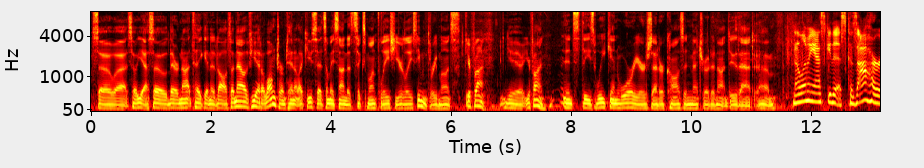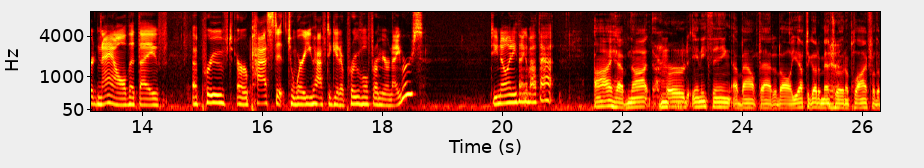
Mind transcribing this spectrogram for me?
So, uh, so yeah, so they're not taking it all. So now, if you had a long-term tenant, like you said, somebody signed a six-month lease, year lease, even three months, You're fine. yeah, you're fine. It's these weekend warriors that are causing Metro to not do that. Um, Now, let me ask you this because I heard now that they've approved or passed it to where you have to get approval from your neighbors. Do you know anything about that? I have not heard anything about that at all. You have to go to Metro Yeah. and apply for the,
